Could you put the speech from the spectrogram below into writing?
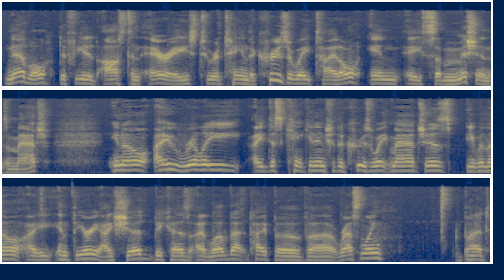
Neville defeated Austin Aries to retain the Cruiserweight title in a submissions match. You know, I really, I just can't get into the Cruiserweight matches, even though I, in theory, I should because I love that type of uh, wrestling. But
